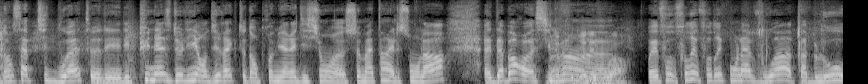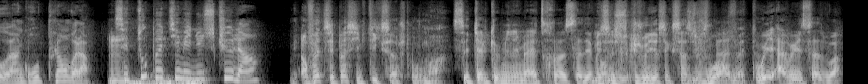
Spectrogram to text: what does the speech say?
dans sa petite boîte. Des, des punaises de lit en direct dans première édition ce matin, elles sont là. D'abord, Sylvain. Il Ouais, faudrait, faudrait qu'on la voit, Pablo, un gros plan, voilà. Hmm. C'est tout petit, minuscule, hein. En fait, c'est pas si petit que ça, je trouve, moi. C'est quelques millimètres, ça dépend. Mais du- ce que je veux dire, c'est que ça se voit, en fait. Oui, ah oui, ça se voit.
